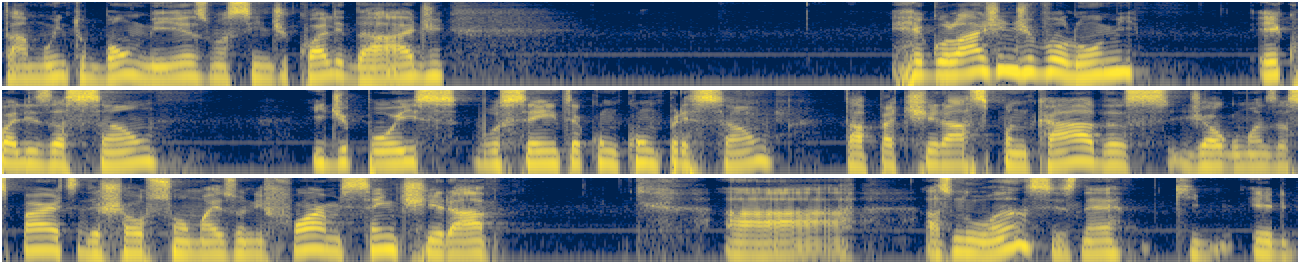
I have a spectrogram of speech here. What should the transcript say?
tá? Muito bom mesmo, assim, de qualidade. Regulagem de volume, equalização e depois você entra com compressão, tá? Para tirar as pancadas de algumas das partes, deixar o som mais uniforme, sem tirar a, as nuances, né? Que ele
